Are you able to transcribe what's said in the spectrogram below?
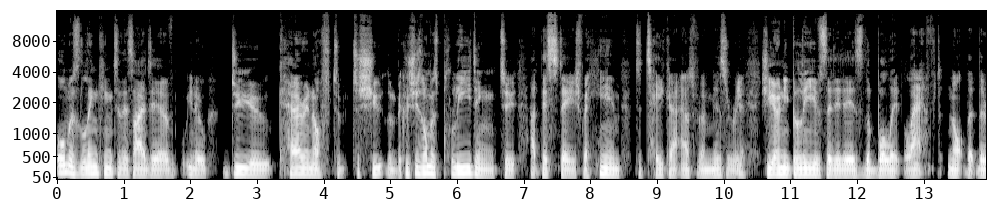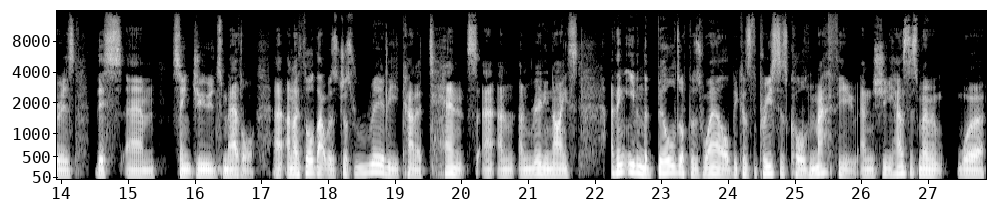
almost linking to this idea of, you know, do you care enough to, to shoot them? Because she's almost pleading to, at this stage, for him to take her out of her misery. Yeah. She only believes that it is the bullet left, not that there is this, um, St. Jude's medal. Uh, and I thought that was just really kind of tense and, and, and really nice. I think even the build up as well, because the priest is called Matthew and she has this moment where,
